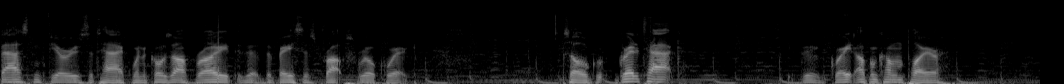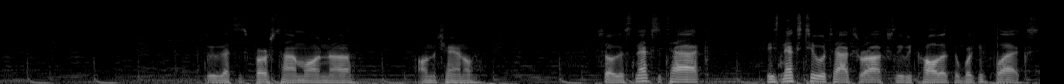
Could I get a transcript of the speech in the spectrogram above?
fast and furious attack. When it goes off right, the, the basis drops real quick. So great attack, the great up and coming player. believe that's his first time on uh, on the channel. So this next attack, these next two attacks are actually we call it the Wicked Flex.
